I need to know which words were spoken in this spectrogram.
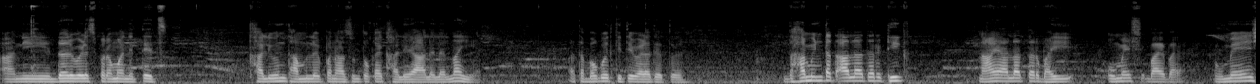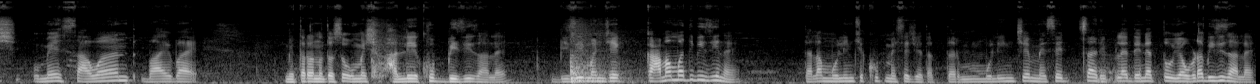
आणि दरवेळेसप्रमाणे तेच. खाली येऊन थांबलोय पण अजून तो काय खाली आलेला नाही आहे आता बघूयात किती वेळात येतोय. दहा मिनटात आला तर ठीक. नाही आला तर भाई Umesh bye bye Umesh Umesh Sawant bye bye. मित्रांनो तसं उमेश हल्ली खूप बिझी झालं आहे बिझी म्हणजे कामामध्ये बिझी नाही. त्याला मुलींचे खूप मेसेज येतात. तर मुलींचे मेसेजचा रिप्लाय देण्यात तो एवढा बिझी झाला आहे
